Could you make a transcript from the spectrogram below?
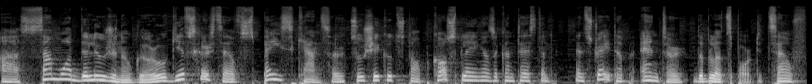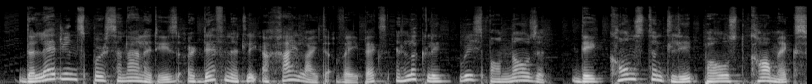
A somewhat delusional girl gives herself space cancer so she could stop cosplaying as a contestant and straight up enter the Bloodsport itself. The Legends personalities are definitely a highlight of Apex and luckily Respawn knows it. They constantly post comics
